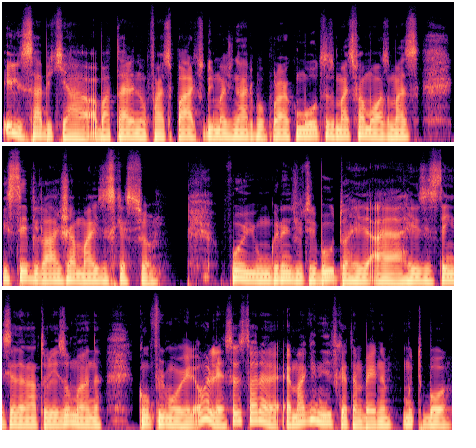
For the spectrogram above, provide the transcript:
Ele sabe que a, a, batalha não faz parte do imaginário popular como outras mais famosas, mas esteve lá e jamais esqueceu. Foi um grande tributo à, re à resistência da natureza humana, confirmou ele. Olha, essa história é magnífica também, né? Muito boa.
